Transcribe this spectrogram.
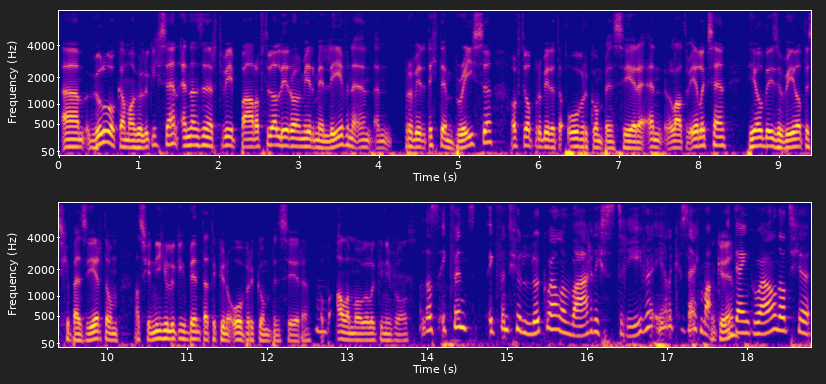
ehm, willen we ook allemaal gelukkig zijn. En dan zijn er twee paden. Oftewel leren we meer mee leven en, en proberen het echt te embracen. Oftewel proberen te overcompenseren. En laten we eerlijk zijn, heel deze wereld is gebaseerd om, als je niet gelukkig bent, dat te kunnen overcompenseren. Op alle mogelijke niveaus. Dat is, ik, vind, ik vind geluk wel een waardig streven, eerlijk gezegd. Maar ik denk wel dat je...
